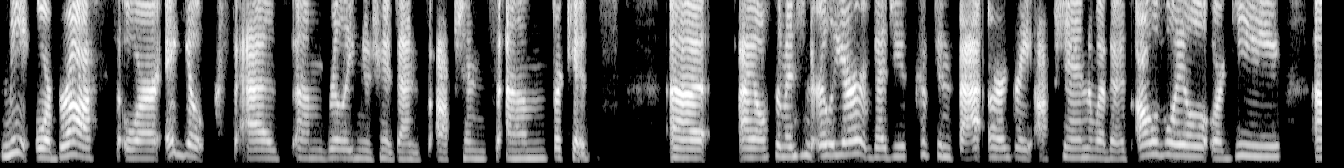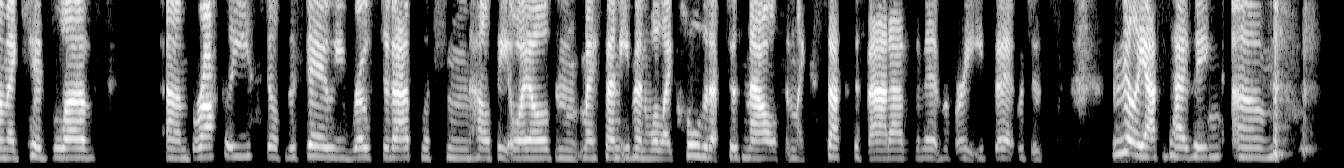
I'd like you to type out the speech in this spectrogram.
meat or broth or egg yolks as um, really nutrient dense options um, for kids. Uh, I also mentioned earlier, veggies cooked in fat are a great option, whether it's olive oil or ghee. Um, my kids love um, broccoli still to this day. We roast it up with some healthy oils, and my son even will like hold it up to his mouth and like suck the fat out of it before he eats it, which is really appetizing. Um,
